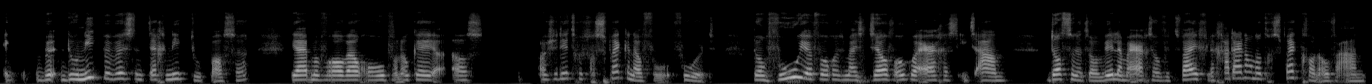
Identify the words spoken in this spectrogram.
ik doe niet bewust een techniek toepassen. Jij hebt me vooral wel geholpen van oké, als, als je dit soort gesprekken nou voert, dan voel je volgens mij zelf ook wel ergens iets aan dat ze het wel willen, maar ergens over twijfelen, ga daar dan het gesprek gewoon over aan.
